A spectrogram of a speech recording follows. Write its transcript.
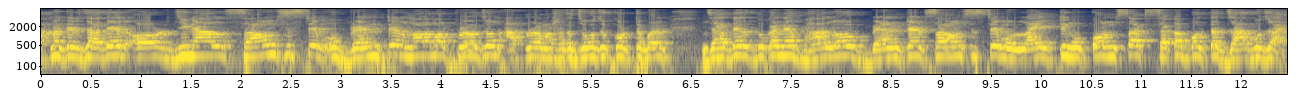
আপনাদের যাদের অরিজিনাল সাউন্ড সিস্টেম ও ব্র্যান্ডের মালামাল প্রয়োজন, আপনারা আমার সাথে যোগাযোগ করতে পারেন। যাদের দোকানে ভালো ব্র্যান্ডেড সাউন্ড সিস্টেম ও লাইটিং ও কনসার্ট সেট বলতে যা বোঝায়,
